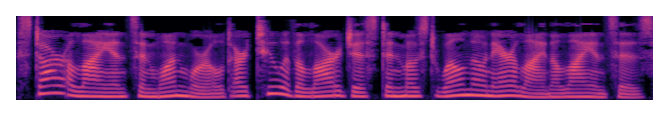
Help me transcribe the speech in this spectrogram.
Star Alliance and oneworld are two of the largest and most well-known airline alliances.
